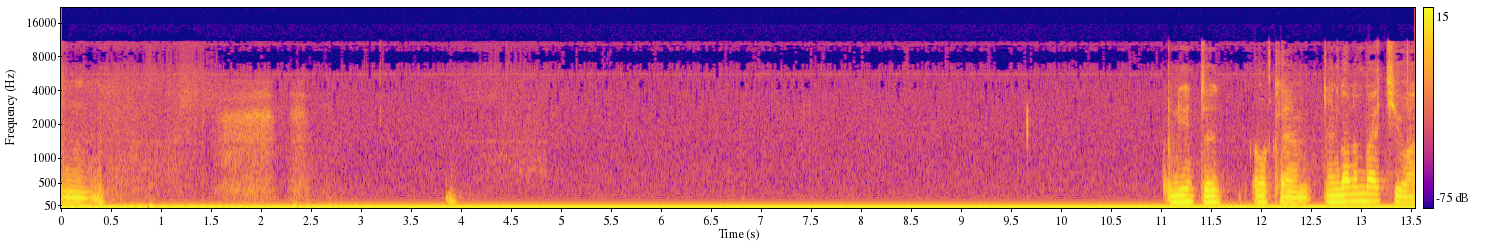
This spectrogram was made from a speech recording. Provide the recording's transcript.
Mm. We need to. Okay, I'm gonna invite you. Oh,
